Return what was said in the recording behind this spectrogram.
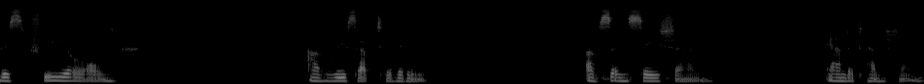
this field of receptivity, of sensation and attention.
